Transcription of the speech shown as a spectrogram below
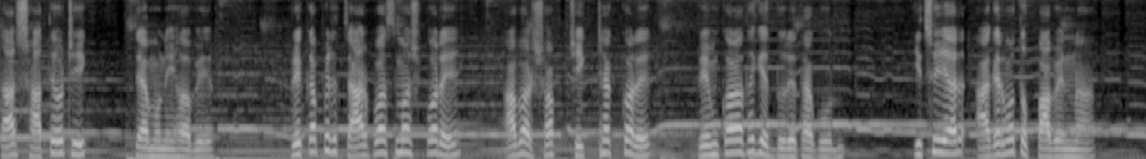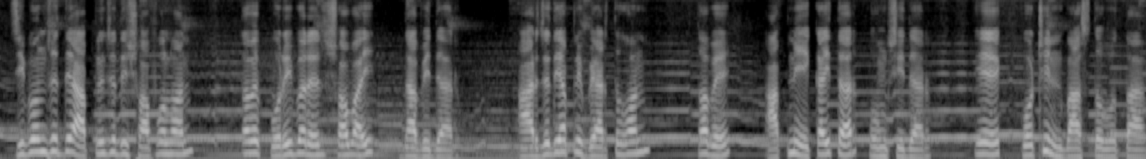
তার সাথেও ঠিক তেমনই হবে। ব্রেকআপের চার পাঁচ মাস পরে আবার সব ঠিকঠাক করে প্রেম করা থেকে দূরে থাকুন। কিছুই আর আগের মতো পাবেন না। জীবন যদি আপনি যদি সফল হন, তবে পরিবারের সবাই দাবিদার। আর যদি আপনি ব্যর্থ হন, তবে আপনি একাই তার অংশীদার। এক কঠিন বাস্তবতা।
